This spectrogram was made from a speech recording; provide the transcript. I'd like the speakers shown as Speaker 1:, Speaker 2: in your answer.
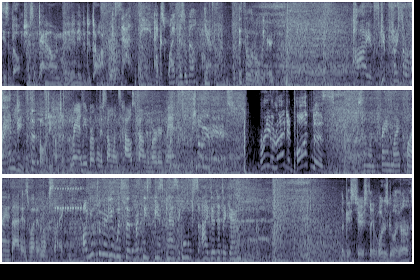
Speaker 1: Isabel. She's in town and needed to talk.
Speaker 2: Is that the ex-wife, Isabel?
Speaker 3: Yes. It's a little weird.
Speaker 1: Hi, it's Skip Tracer Randy, the bounty hunter.
Speaker 4: Randy broke into someone's house, found a murdered man.
Speaker 1: Show your hands! Reunited partners!
Speaker 3: Someone framed my client.
Speaker 4: That is what it looks like.
Speaker 1: Are you familiar with the Britney Spears classic, Oops, I Did It Again?
Speaker 5: Okay, seriously, what is going on?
